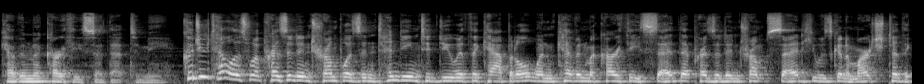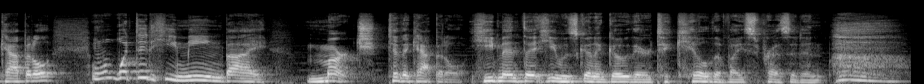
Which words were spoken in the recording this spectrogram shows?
Kevin McCarthy said that to me. Could you tell us what President Trump was intending to do with the Capitol when Kevin McCarthy said that President Trump said he was going to march to the Capitol? What did he mean by march to the Capitol? He meant that he was going to go there to kill the vice president.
